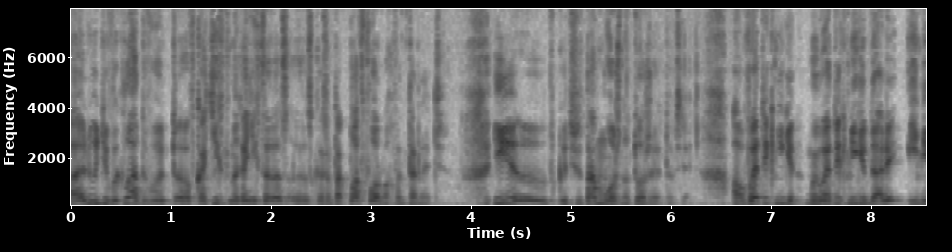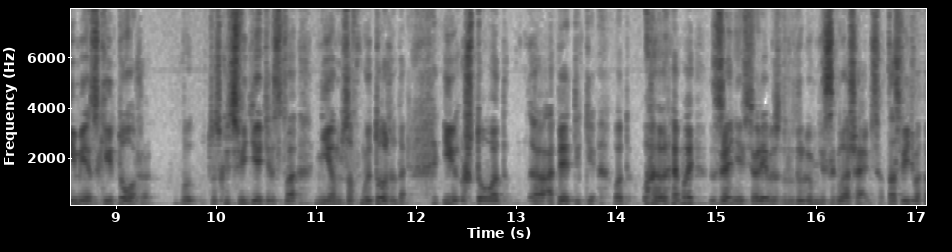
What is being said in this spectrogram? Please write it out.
А люди выкладывают э, в каких-то, на каких-то, э, скажем так, платформах в интернете. И э, там можно тоже это взять. А в этой книге, мы в этой книге дали и немецкие тоже так сказать, свидетельства немцев мы тоже дали. И что вот, э, опять-таки, вот мы с Женей все время с друг другом не соглашаемся. У нас, видимо,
